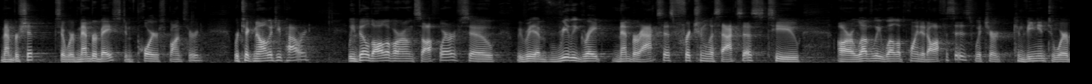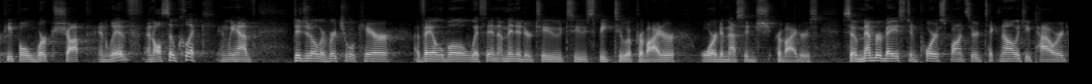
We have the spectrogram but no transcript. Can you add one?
membership. So we're member based, employer sponsored. We're technology powered. We build all of our own software, so we really have really great member access, frictionless access to our lovely, well appointed offices, which are convenient to where people work, shop, and live, and also click. And we have digital or virtual care available within a minute or two to speak to a provider or to message providers. So, member based, employer sponsored, technology powered,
